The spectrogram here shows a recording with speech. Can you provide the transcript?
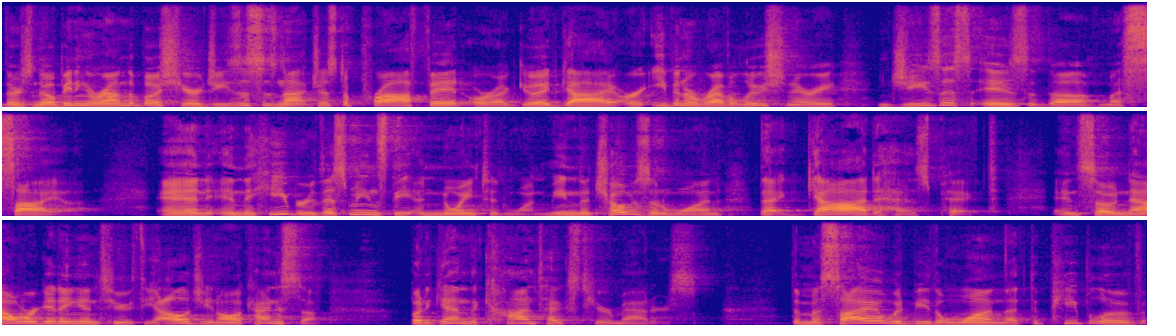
There's no beating around the bush here. Jesus is not just a prophet or a good guy or even a revolutionary. Jesus is the Messiah. And in the Hebrew, this means the anointed one, meaning the chosen one that God has picked. And so now we're getting into theology and all kind of stuff. But again, the context here matters. The Messiah would be the one that the people of,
